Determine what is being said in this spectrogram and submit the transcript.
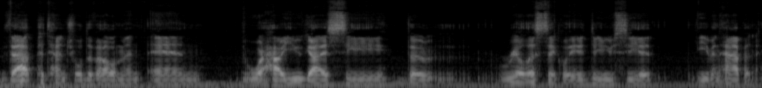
that potential development and wh- how you guys see the realistically, do you see it even happening?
